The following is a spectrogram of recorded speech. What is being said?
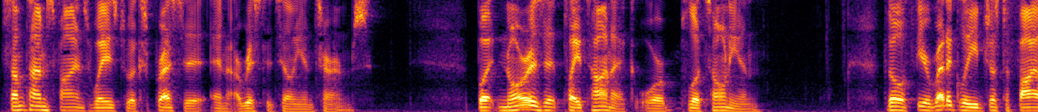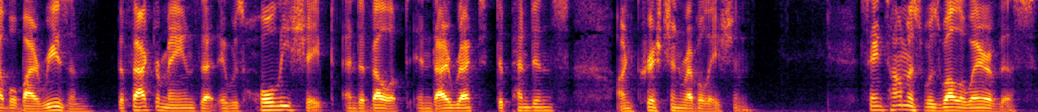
sometimes finds ways to express it in Aristotelian terms. But nor is it Platonic or Plotinian. Though theoretically justifiable by reason, the fact remains that it was wholly shaped and developed in direct dependence on Christian revelation St. Thomas was well aware of this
